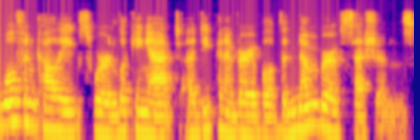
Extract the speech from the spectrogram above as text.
Wolf and colleagues were looking at a dependent variable of the number of sessions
